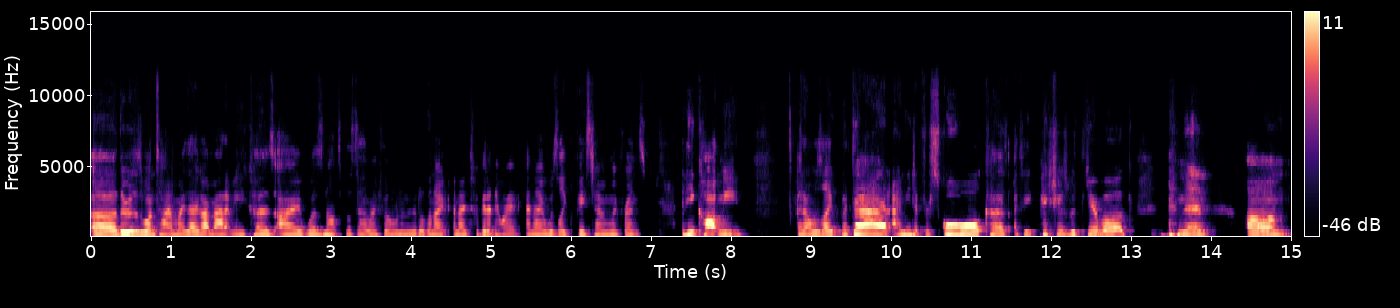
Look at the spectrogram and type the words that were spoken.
uh, there was this one time my dad got mad at me because I was not supposed to have my phone in the middle of the night, and I took it anyway, and I was like FaceTiming my friends, and he caught me, and I was like, "But dad, I need it for school because I take pictures with yearbook," and then, um,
